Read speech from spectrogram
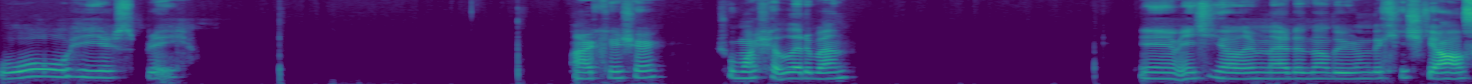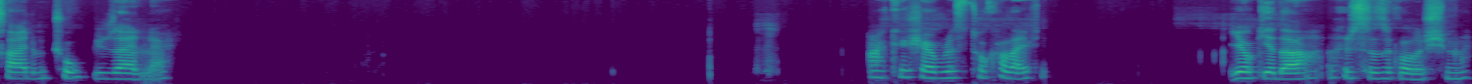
Oo hairspray. Arkadaşlar şu maşaları ben benim eşyalarımı nereden alıyorum da keşke alsaydım. Çok güzeller. Arkadaşlar burası Toka Life. Yok ya da hırsızlık olur şimdi.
